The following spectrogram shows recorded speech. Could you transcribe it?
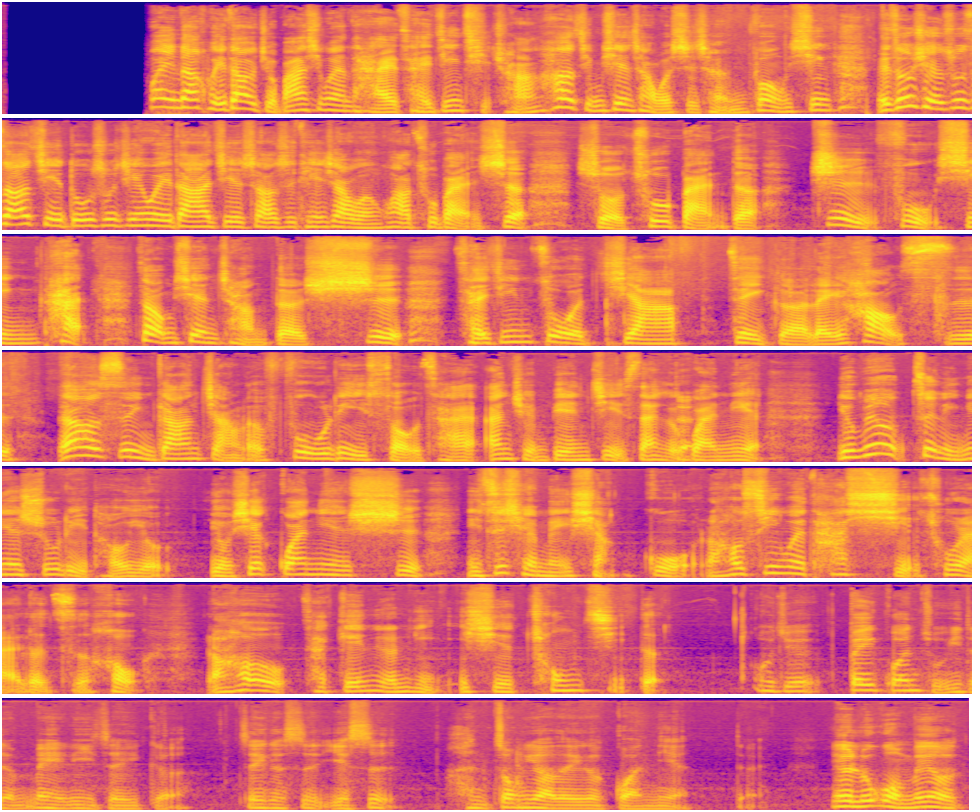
欢迎大家回到九八新闻台财经起床号节目现场，我是陈凤欣。每周选书早起读书，今天为大家介绍是天下文化出版社所出版的《致富心态》。在我们现场的是财经作家这个雷浩斯。雷浩斯，你刚刚讲了复利、守财、安全边际三个观念，有没有这里面书里头有有些观念是你之前没想过，然后是因为他写出来了之后，然后才给了你一些冲击的？我觉得悲观主义的魅力这一个。这个是也是很重要的一个观念，对，因为如果没有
